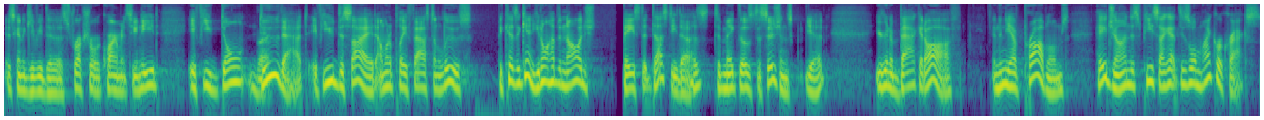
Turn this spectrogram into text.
It's going to give you the structural requirements you need. If you don't right. do that, if you decide I'm going to play fast and loose, because again, you don't have the knowledge base that Dusty does to make those decisions yet, you're going to back it off, and then you have problems. Hey, Jon, this piece I got these little micro cracks.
